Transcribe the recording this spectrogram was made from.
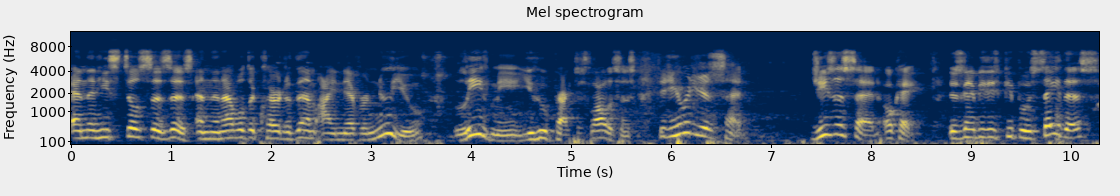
and then he still says this, and then I will declare to them, I never knew you. Leave me, you who practice lawlessness. Did you hear what he just said? Jesus said, okay, there's going to be these people who say this,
